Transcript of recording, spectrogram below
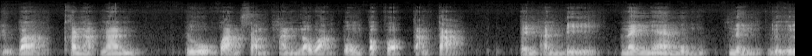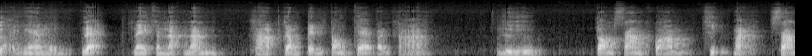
อยู่บ้างขณะนั้น รู้ความสัมพันธ์ระหว่างองค์ประกอบต่างๆ เป็นอันดีในแง่มุมหนึ่งหรือหลายแง่มุม และในขณะนั้นหากจำเป็นต้องแก้ปัญหา หรือต้องสร้างความคิดใหม่ สร้าง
